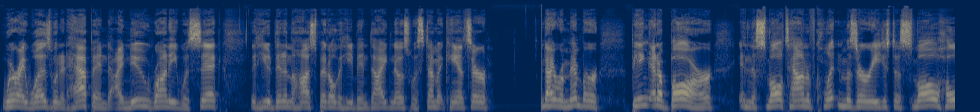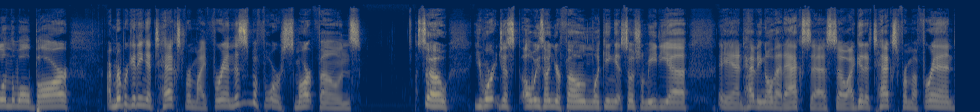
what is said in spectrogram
where I was when it happened. I knew Ronnie was sick, that he had been in the hospital, that he'd been diagnosed with stomach cancer. And I remember being at a bar in the small town of Clinton, Missouri, just a small hole in the wall bar. I remember getting a text from my friend. This is before smartphones. So you weren't just always on your phone looking at social media and having all that access. So I get a text from a friend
